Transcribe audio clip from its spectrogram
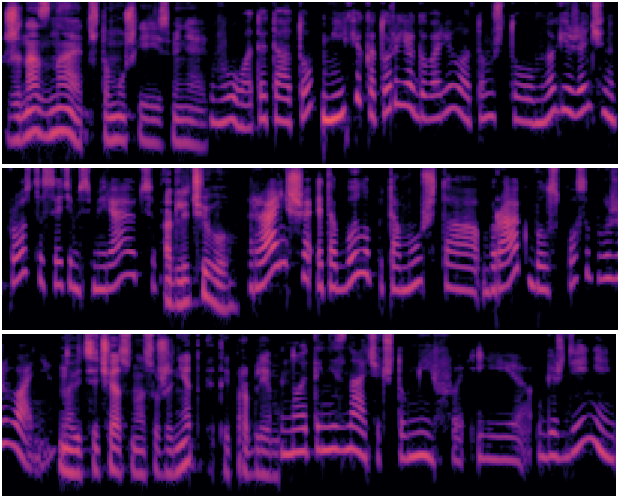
Жена знает, что муж ей изменяет. Вот, это о том мифе, который я говорила, о том, что многие женщины просто с этим смиряются. А для чего? Раньше это было потому, что брак был способ выживания. Но ведь сейчас у нас уже нет этой проблемы. Но это не значит, что мифы и убеждения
